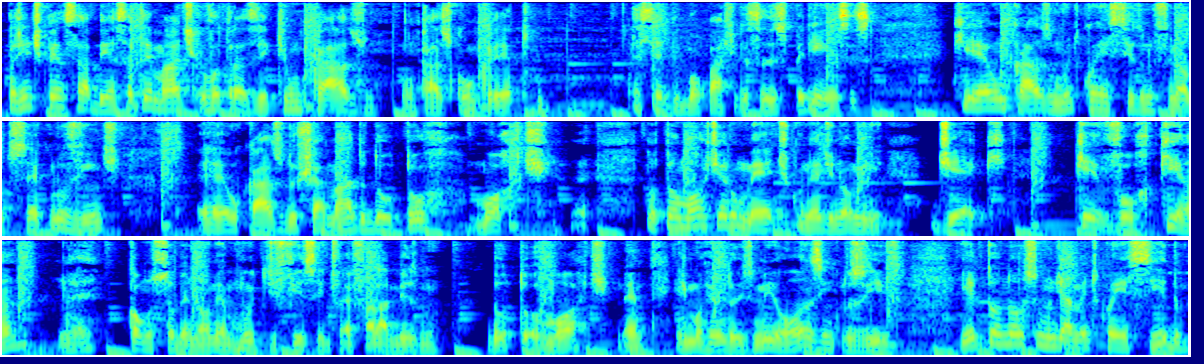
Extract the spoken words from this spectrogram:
Para a gente pensar bem essa temática, eu vou trazer aqui um caso, um caso concreto. É sempre bom partir dessas experiências, que é um caso muito conhecido no final do século XX, é o caso do chamado Doutor Morte. Né? Doutor Morte era um médico né, de nome Jack Kevorkian, né? como o sobrenome é muito difícil, a gente vai falar mesmo Doutor Morte, né? Ele morreu em 2011, inclusive, e ele tornou-se mundialmente conhecido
